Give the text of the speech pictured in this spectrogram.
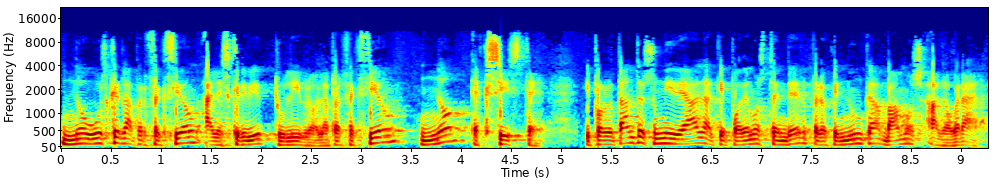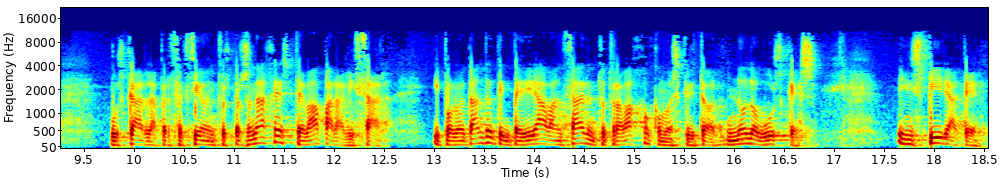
No busques la perfección al escribir tu libro. La perfección no existe. Y por lo tanto es un ideal al que podemos tender pero que nunca vamos a lograr. Buscar la perfección en tus personajes te va a paralizar y por lo tanto te impedirá avanzar en tu trabajo como escritor. No lo busques. Inspírate,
